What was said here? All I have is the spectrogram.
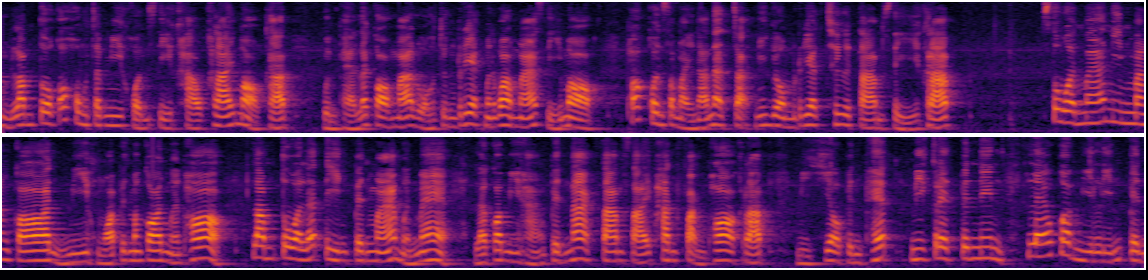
ำลำตัวก็คงจะมีขนสีขาวคล้ายหมอกครับขุนแผนและกองม้าหลวงจึงเรียกมันว่าม้าสีหมอก เพราะคนสมัยนั้นจะนิยมเรียกชื่อตามสีครับ ส่วนม้านินมังกร มีหัวเป็นมังกรเหมือนพ่อลำตัวและตีนเป็นม้าเหมือนแม่ แล้วก็มีหางเป็นนาคตามสายพันธุ์ฝั่งพ่อครับ มีเขี้ยวเป็นเพชร มีเกร็ดเป็นนิน แล้วก็มีลิ้นเป็น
